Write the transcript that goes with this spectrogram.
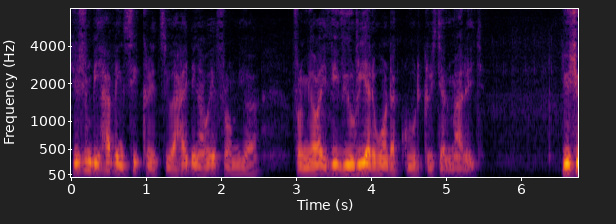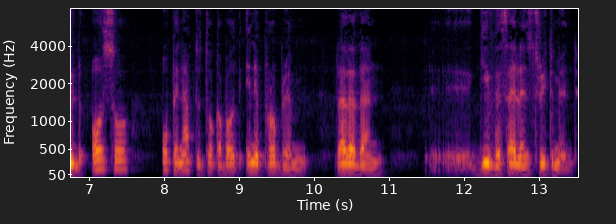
you shouldn't be having secrets you are hiding away from your from your wife if you really want a good Christian marriage. You should also open up to talk about any problem rather than uh, give the silence treatment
